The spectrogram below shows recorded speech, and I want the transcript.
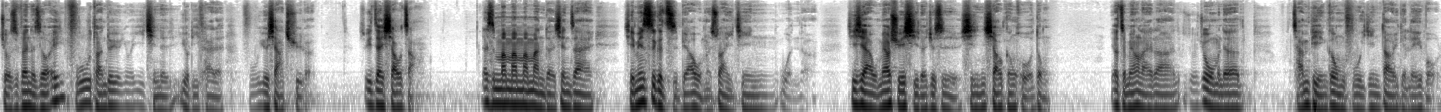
九十分的时候，哎服务团队又因为疫情的又离开了，服务又下去了，所以在消长。但是慢慢慢慢的，现在前面四个指标我们算已经稳了。接下来我们要学习的就是行销跟活动，要怎么样来啦？就我们的。产品跟我们服务已经到一个 level 了，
